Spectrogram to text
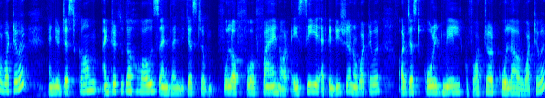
or whatever and you just come enter to the house and then just um, full of uh, fan or ac air condition or whatever or just cold milk water cola or whatever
